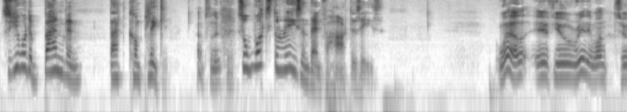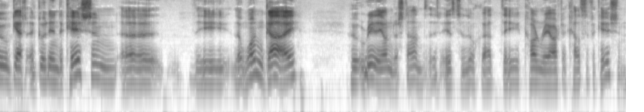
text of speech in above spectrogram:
So you would abandon that completely? Absolutely. So, what's the reason then for heart disease? Well, if you really want to get a good indication, uh, the the one guy who really understands it is to look at the coronary artery calcification.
